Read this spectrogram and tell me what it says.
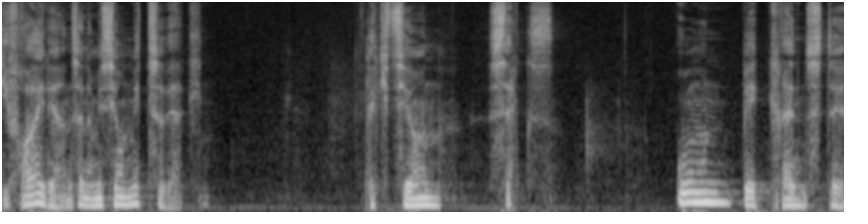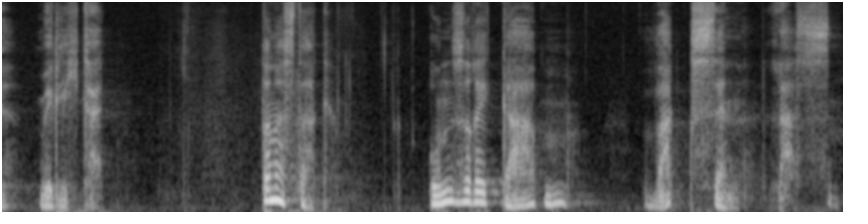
die Freude an seiner Mission mitzuwirken. Lektion 6. Unbegrenzte Möglichkeiten. Donnerstag. Unsere Gaben wachsen lassen.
